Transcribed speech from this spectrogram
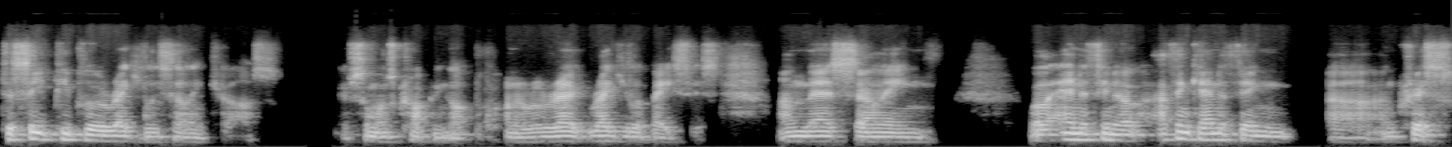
to see people who are regularly selling cars. If someone's cropping up on a re- regular basis and they're selling, well, anything, I think anything uh, and Chris,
